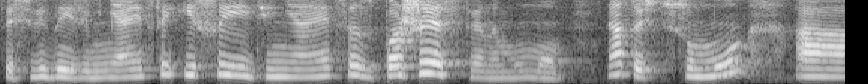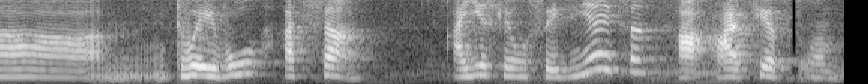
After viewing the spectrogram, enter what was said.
то есть видоизменяется и соединяется с божественным умом да, то есть с умом а, твоего отца. А если он соединяется, а, а отец, он,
